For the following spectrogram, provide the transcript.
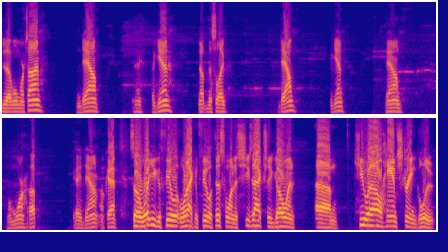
Do that one more time and down. Okay. Again, nope, this leg. Down, again, down, one more, up, okay, down, okay. So what you can feel, what I can feel with this one is she's actually going um, QL hamstring glute,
